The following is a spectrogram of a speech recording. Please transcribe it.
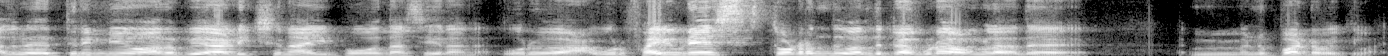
அதில் திரும்பியும் அதை போய் அடிக்ஷன் ஆகி போக தான் செய்கிறாங்க ஒரு ஒரு ஃபைவ் டேஸ் தொடர்ந்து வந்துட்டா கூட அவங்கள அதை நிப்பாட்ட வைக்கலாம்.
